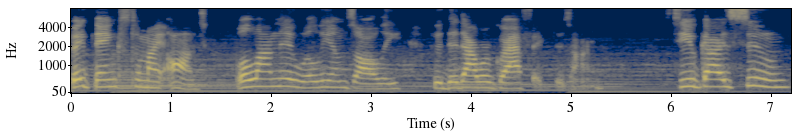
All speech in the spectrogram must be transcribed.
Big thanks to my aunt, Wilane Williams Ollie, who did our graphic design. See you guys soon.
